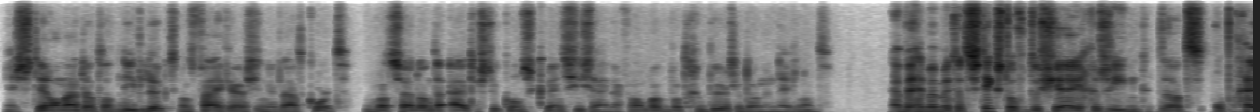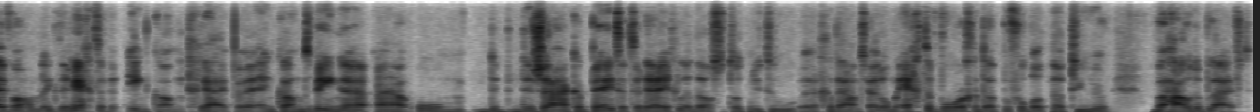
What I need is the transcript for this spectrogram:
En stel nou dat dat niet lukt, want vijf jaar is inderdaad kort. Wat zou dan de uiterste consequentie zijn daarvan? Wat, wat gebeurt er dan in Nederland? Ja, we hebben met het stikstofdossier gezien dat op een gegeven moment de rechter in kan grijpen en kan dwingen uh, om de, de, zaken beter te regelen dan ze tot nu toe uh, gedaan zijn. Om echt te borgen dat bijvoorbeeld natuur behouden blijft.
